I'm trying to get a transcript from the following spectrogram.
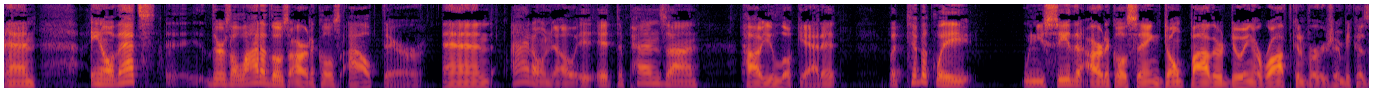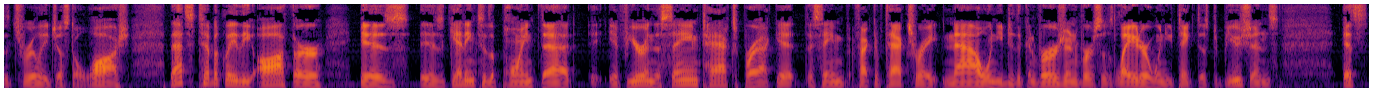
And, you know, that's, there's a lot of those articles out there. And I don't know, it, it depends on how you look at it. But typically, when you see the article saying don't bother doing a Roth conversion because it's really just a wash, that's typically the author is is getting to the point that if you're in the same tax bracket, the same effective tax rate now when you do the conversion versus later when you take distributions, it's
